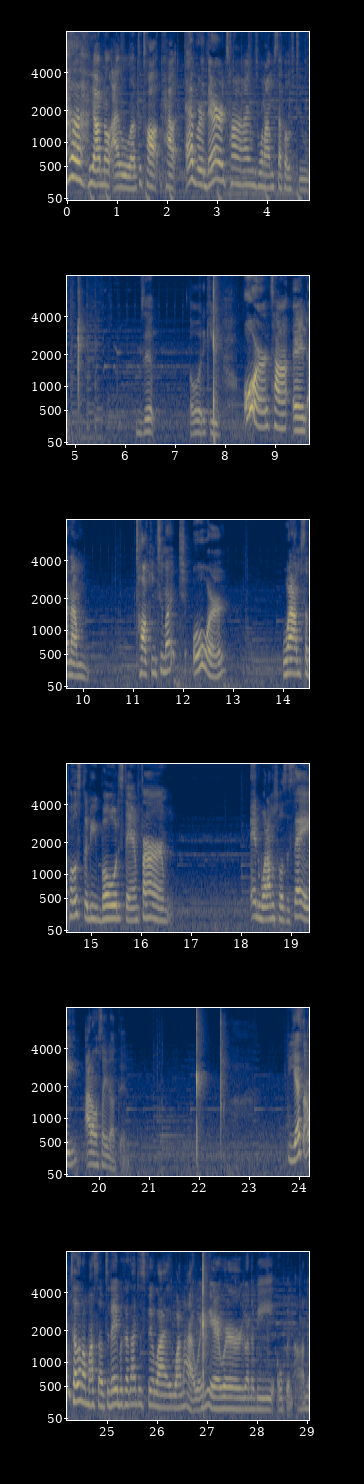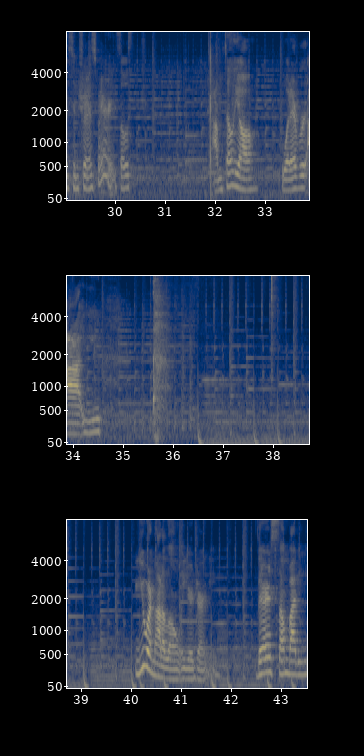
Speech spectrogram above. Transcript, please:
Y'all know I love to talk. However, there are times when I'm supposed to zip, throw the key, or time and and I'm talking too much, or where I'm supposed to be bold, stand firm, in what I'm supposed to say, I don't say nothing. Yes, I'm telling on myself today because I just feel like why not? We're here. We're gonna be open, honest, and transparent. So I'm telling y'all, whatever I you you are not alone in your journey. There is somebody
